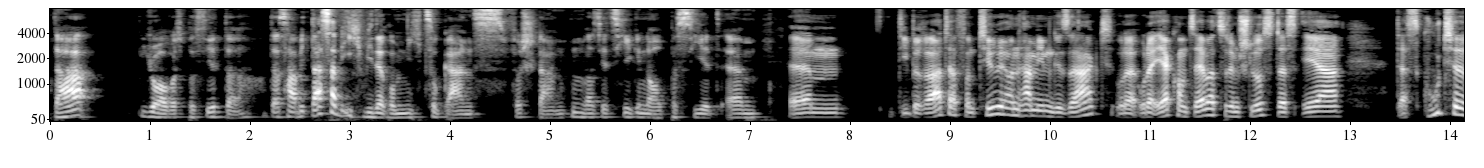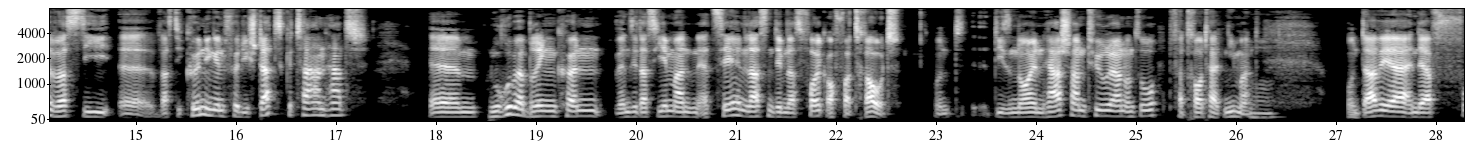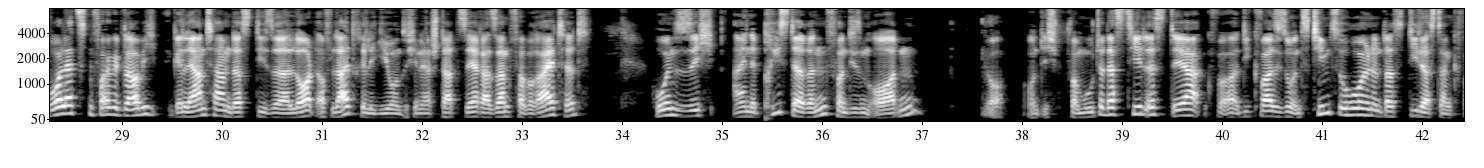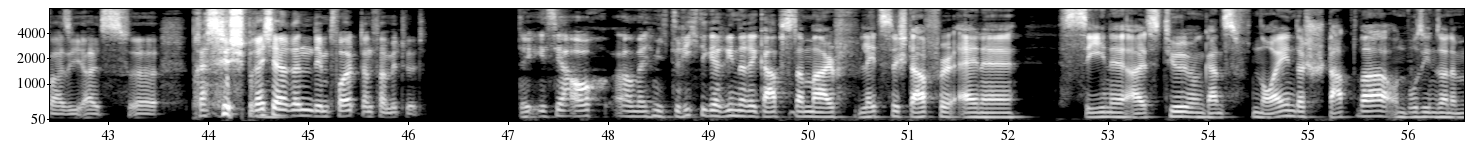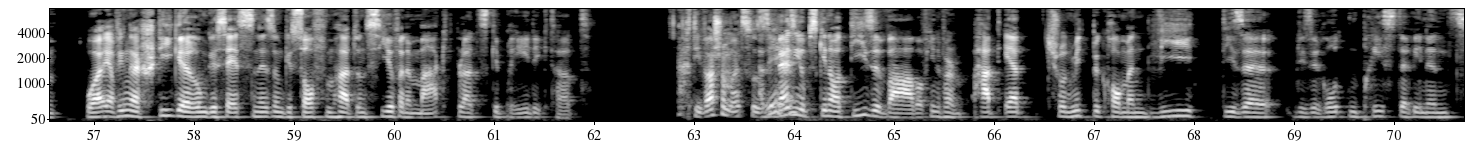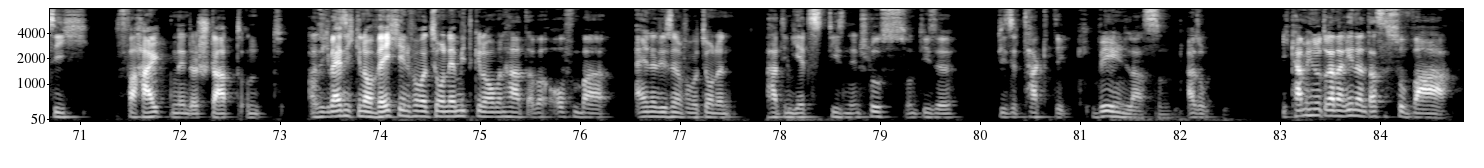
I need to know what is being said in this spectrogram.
Da, ja, was passiert da? Das habe ich, das habe ich wiederum nicht so ganz verstanden, was jetzt hier genau passiert. Ähm, ähm, die Berater von Tyrion haben ihm gesagt, oder, oder er kommt selber zu dem Schluss, dass er das Gute, was die, äh, was die Königin für die Stadt getan hat, ähm, nur rüberbringen können, wenn sie das jemanden erzählen lassen, dem das Volk auch vertraut. Und diesen neuen Herrschern, Tyrion und so, vertraut halt niemand. Mhm. Und da wir ja in der vorletzten Folge, glaube ich, gelernt haben, dass diese Lord of Light Religion sich in der Stadt sehr rasant verbreitet, holen sie sich eine Priesterin von diesem Orden. Ja, und ich vermute, das Ziel ist, der, die quasi so ins Team zu holen und dass die das dann quasi als äh, Pressesprecherin dem Volk dann vermittelt. Da ist ja auch, äh, wenn ich mich richtig erinnere, gab es da mal letzte Staffel eine Szene, als Tyrion ganz neu in der Stadt war und wo sie in so einem wo er auf irgendeiner Stiege herumgesessen ist und gesoffen hat und sie auf einem Marktplatz gepredigt hat. Ach, die war schon mal zu also sehen. Ich weiß nicht, ob es genau diese war, aber auf jeden Fall hat er schon mitbekommen, wie diese, diese roten Priesterinnen sich verhalten in der Stadt. Und also ich weiß nicht genau, welche Informationen er mitgenommen hat, aber offenbar eine dieser Informationen hat ihn jetzt diesen Entschluss und diese, diese Taktik wählen lassen. Also ich kann mich nur daran erinnern, dass es so war.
